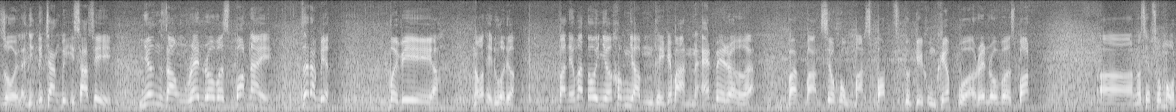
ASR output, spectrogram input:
rồi là những cái trang bị xa xỉ. Nhưng dòng Range Rover Sport này rất đặc biệt. Bởi vì à, nó có thể đua được. Và nếu mà tôi nhớ không nhầm thì cái bản SVR á và bản siêu khủng, bản Sport cực kỳ khủng khiếp của Range Rover Sport à, nó xếp số 1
